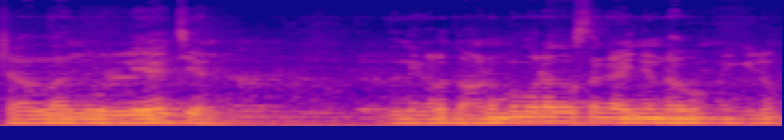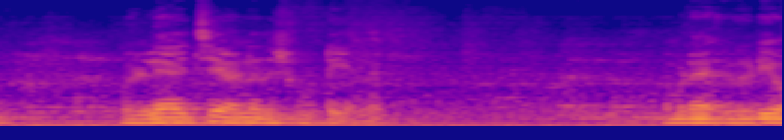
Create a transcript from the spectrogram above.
ഷാള്ള ഇന്ന് വെള്ളിയാഴ്ചയാണ്. ഇത് നിങ്ങൾ കാണുമ്പോൾ കുറേ ദിവസം കഴിഞ്ഞിട്ടുണ്ടാവും. എങ്കിലും വെള്ളിയാഴ്ചയാണ് ഇത് ഷൂട്ട് ചെയ്യുന്നത്. നമ്മുടെ വീഡിയോ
